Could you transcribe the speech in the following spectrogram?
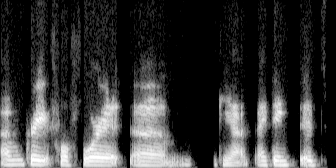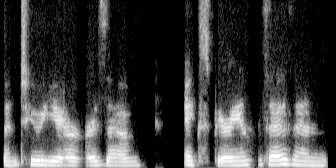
I'm grateful for it. Um, yeah, I think it's been 2 years of experiences and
